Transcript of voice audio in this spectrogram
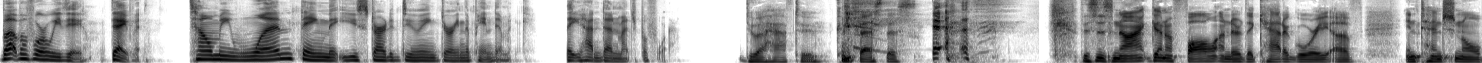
But before we do, David, tell me one thing that you started doing during the pandemic that you hadn't done much before. Do I have to confess this? yes. This is not going to fall under the category of intentional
